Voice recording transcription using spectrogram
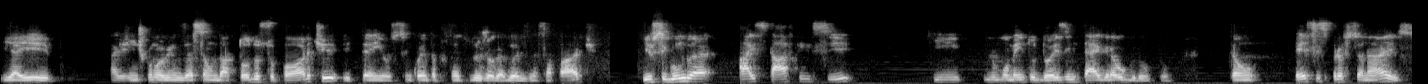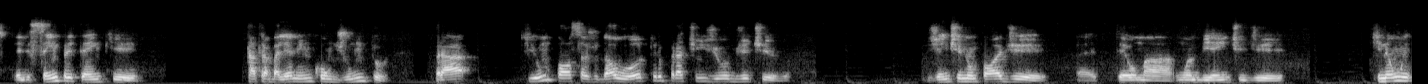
E aí, a gente, como organização, dá todo o suporte e tem os 50% dos jogadores nessa parte. E o segundo é a staff em si, que no momento 2 integra o grupo. Então, esses profissionais, eles sempre têm que estar tá trabalhando em conjunto para que um possa ajudar o outro para atingir o objetivo. A gente não pode é, ter uma, um ambiente de que não,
